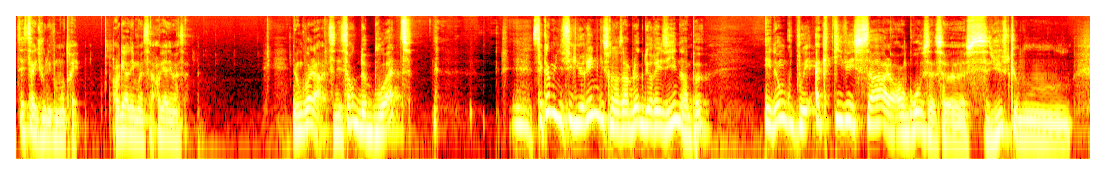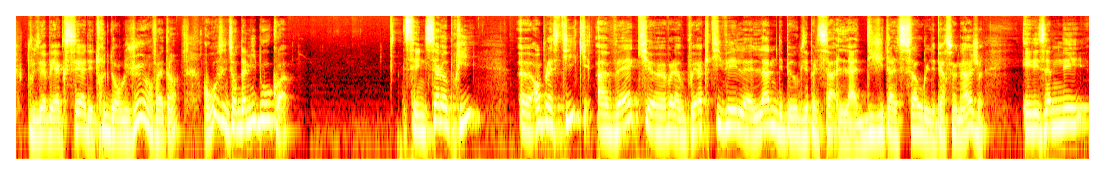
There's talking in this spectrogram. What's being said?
C'est ça que je voulais vous montrer. Regardez-moi ça, regardez-moi ça. Donc voilà, c'est des sortes de boîtes. c'est comme une figurine qui serait dans un bloc de résine, un peu. Et donc, vous pouvez activer ça. Alors, en gros, c'est juste que vous, vous avez accès à des trucs dans le jeu, en fait. Hein. En gros, c'est une sorte d'amiibo, quoi. C'est une saloperie euh, en plastique avec. Euh, voilà, vous pouvez activer l'âme des. Donc, ils appellent ça la digital soul des personnages et les amener.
